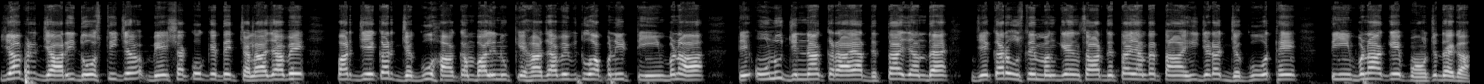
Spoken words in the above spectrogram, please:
ਜਾਂ ਫਿਰ ਯਾਰੀ ਦੋਸਤੀ 'ਚ ਬੇਸ਼ੱਕ ਉਹ ਕਿਤੇ ਚਲਾ ਜਾਵੇ, ਪਰ ਜੇਕਰ ਜੱਗੂ ਹਾਕਮ ਵਾਲੇ ਨੂੰ ਕਿਹਾ ਜਾਵੇ ਵੀ ਤੂੰ ਆਪਣੀ ਟੀਮ ਬਣਾ ਤੇ ਉਹਨੂੰ ਜਿੰਨਾ ਕਿਰਾਇਆ ਦਿੱਤਾ ਜਾਂਦਾ ਜੇਕਰ ਉਸਦੇ ਮੰਗੇ ਅਨਸਾਰ ਦਿੱਤਾ ਜਾਂਦਾ ਤਾਂ ਹੀ ਜਿਹੜਾ ਜੱਗੂ ਉੱਥੇ ਟੀਮ ਬਣਾ ਕੇ ਪਹੁੰਚਦਾ ਹੈਗਾ।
